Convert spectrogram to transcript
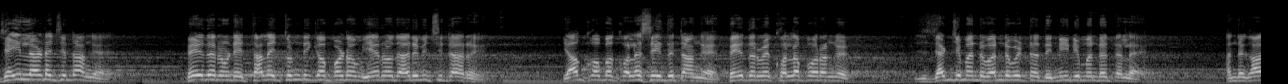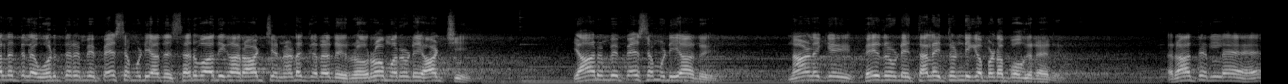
ஜெயில அடைச்சிட்டாங்க. பேதருடைய தலை துண்டிக்கப்படும். ஏறோத அறிவிச்சிட்டாரு. யாக்கோப கொலை செய்துட்டாங்க. பேதர்வை கொல்ல போறாங்க. ஜட்ஜ்மெண்ட் வந்து விட்டது நீதிமன்றத்தில். அந்த காலத்தில் ஒருத்தருமே பேச முடியாது. சர்வாதிகார ஆட்சி நடக்கிறது. ரோமருடைய ஆட்சி. யாருமே பேச முடியாது. நாளைக்கு பேதருடைய தலை துண்டிக்கப்பட போகிறாரு. ராத்திரியில்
